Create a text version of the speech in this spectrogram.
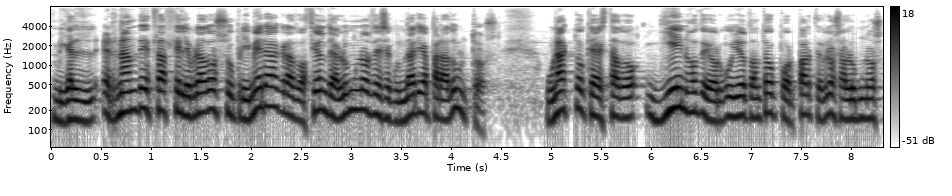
Miguel Hernández ha celebrado su primera graduación de alumnos de secundaria para adultos un acto que ha estado lleno de orgullo tanto por parte de los alumnos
